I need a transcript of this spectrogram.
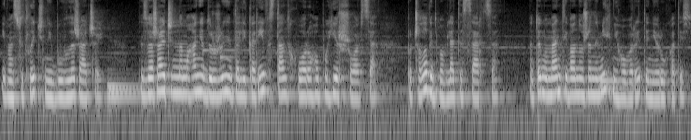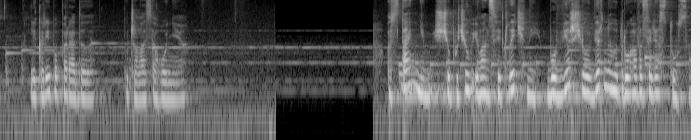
Іван Світличний був лежачий. Незважаючи на намагання дружини та лікарів, стан хворого погіршувався. Почало відмовляти серце. На той момент Іван уже не міг ні говорити, ні рухатись. Лікарі попередили. Почалася агонія. Останнім, що почув Іван Світличний, був вірш його вірного друга Василя Стуса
